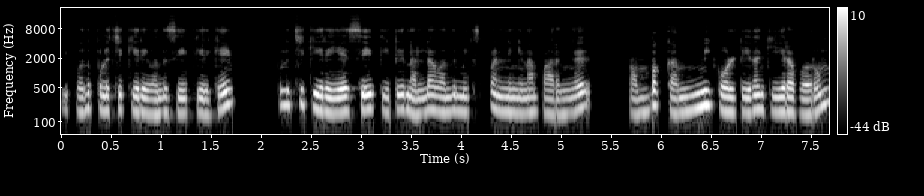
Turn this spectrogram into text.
இப்போ வந்து புளிச்சக்கீரை வந்து சேர்த்திருக்கேன். புளிச்சக்கீரையை சேர்த்திட்டு நல்லா வந்து மிக்ஸ் பண்ணிங்கன்னா பாருங்கள் ரொம்ப கம்மி குவாலிட்டி தான் கீரை வரும்.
